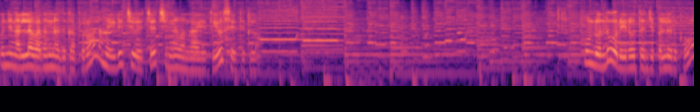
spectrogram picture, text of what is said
கொஞ்சம் நல்லா வதங்கினதுக்கப்புறம் நம்ம இடித்து வச்ச சின்ன வெங்காயத்தையும் சேர்த்துக்கலாம். பூண்டு வந்து ஒரு இருபத்தஞ்சி பல் இருக்கும்.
